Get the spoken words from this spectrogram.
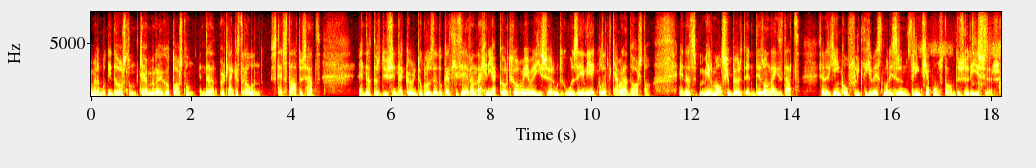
camera moet niet daar staan, de camera gaat daar staan. En dat Burt Lancaster al een sterstatus had. En dat er dus, en dat Kirk Douglas dat ook had gezegd van als je niet akkoord gaat met je regisseur, moet je gewoon zeggen nee, ik wil dat de camera daar staat. En dat is meermaals gebeurd en desondanks dat zijn er geen conflicten geweest, maar is er een vriendschap ontstaan tussen regisseur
